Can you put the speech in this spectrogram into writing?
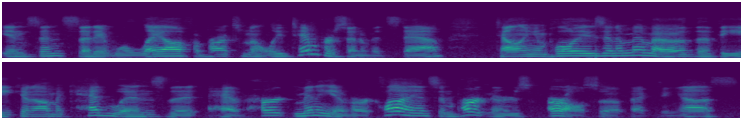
instance, said it will lay off approximately 10% of its staff, telling employees in a memo that the economic headwinds that have hurt many of our clients and partners are also affecting us.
